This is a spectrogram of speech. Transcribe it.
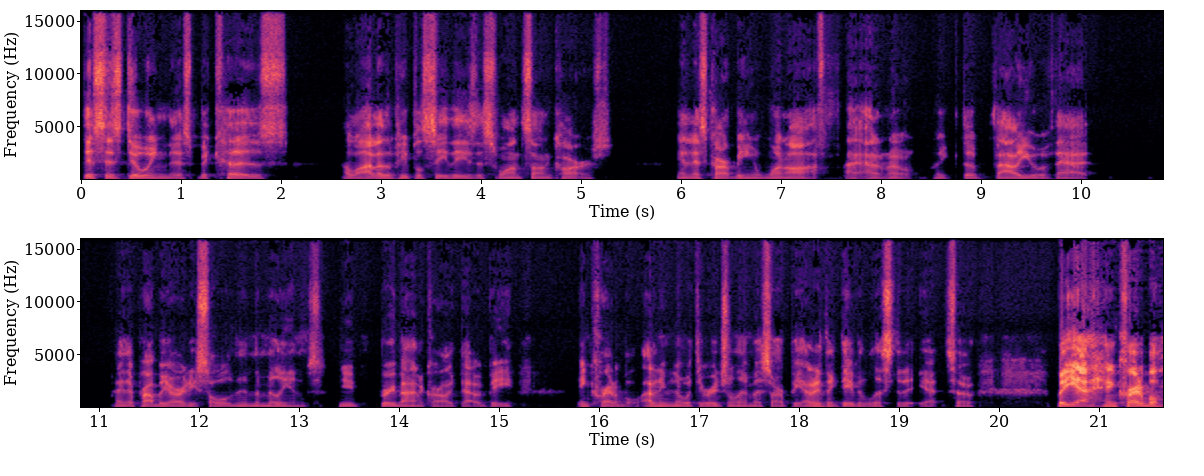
this is doing this because a lot of the people see these as swan song cars. And this car being a one off, I, I don't know, like the value of that. I mean, they're probably already sold in the millions. You rebuying a car like that would be incredible. I don't even know what the original MSRP. I don't think they even listed it yet. So, but yeah, incredible.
